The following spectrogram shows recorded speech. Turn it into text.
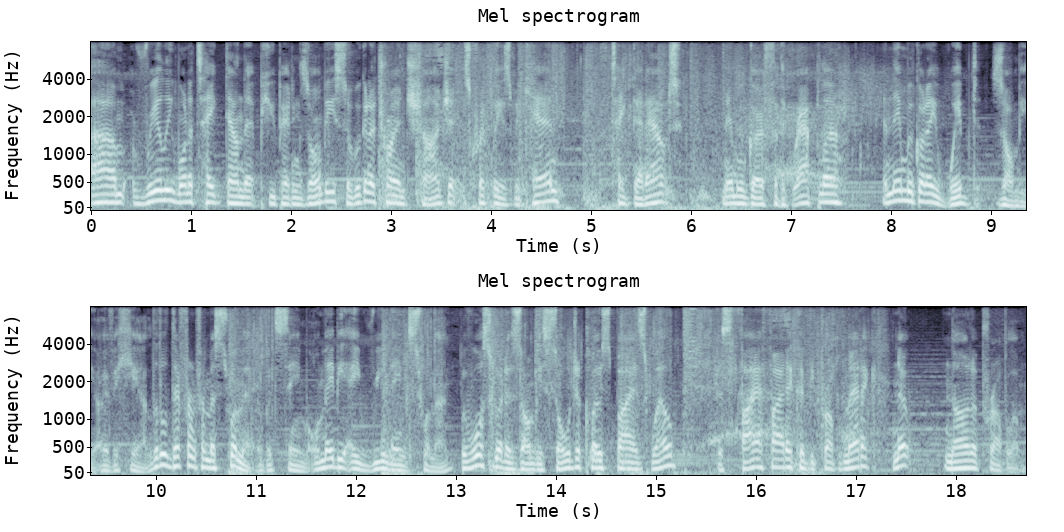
um, really want to take down that pupating zombie, so we're going to try and charge it as quickly as we can. Take that out. Then we'll go for the grappler. And then we've got a webbed zombie over here. A little different from a swimmer, it would seem, or maybe a renamed swimmer. We've also got a zombie soldier close by as well. This firefighter could be problematic. Nope, not a problem.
